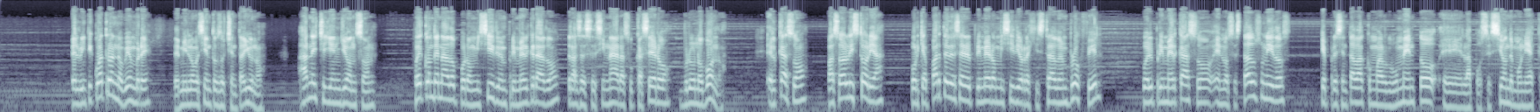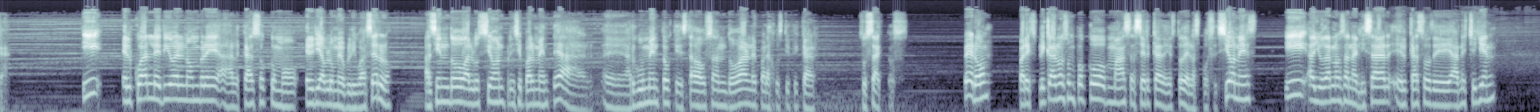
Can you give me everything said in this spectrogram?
El 24 de noviembre de 1981, Arne Cheyenne Johnson fue condenado por homicidio en primer grado tras asesinar a su casero Bruno Bono. El caso pasó a la historia porque aparte de ser el primer homicidio registrado en Brookfield, fue el primer caso en los Estados Unidos que presentaba como argumento eh, la posesión demoníaca. Y el cual le dio el nombre al caso como El diablo me obligó a hacerlo, haciendo alusión principalmente al eh, argumento que estaba usando Arne para justificar sus actos. Pero para explicarnos un poco más acerca de esto de las posesiones y ayudarnos a analizar el caso de Arne Cheyenne,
